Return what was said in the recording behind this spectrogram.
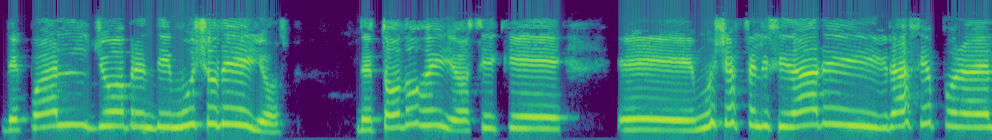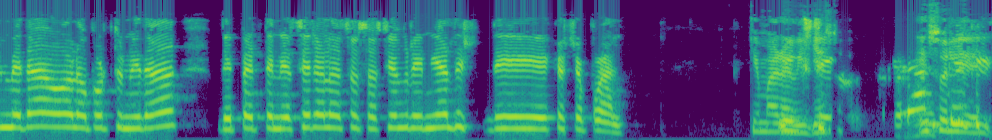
de cual yo aprendí mucho de ellos, de todos ellos, así que eh, muchas felicidades y gracias por haberme dado la oportunidad de pertenecer a la asociación gremial de, de Cachapual. Qué maravilloso. Eso le...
